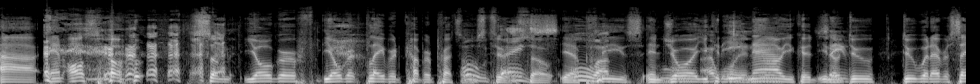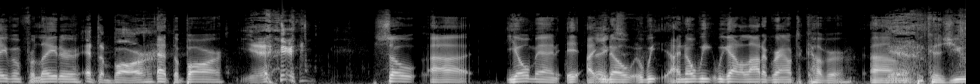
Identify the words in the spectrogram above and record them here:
uh, and also some yogurt yogurt flavored covered pretzels Ooh, too. Thanks. So yeah, Ooh, please I, enjoy. Ooh, you could eat now. You could you save, know do do whatever. Save them for later at the bar. At the bar. Yeah. so. Uh, Yo, man, it, uh, you know we. I know we, we got a lot of ground to cover um, yeah. because you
